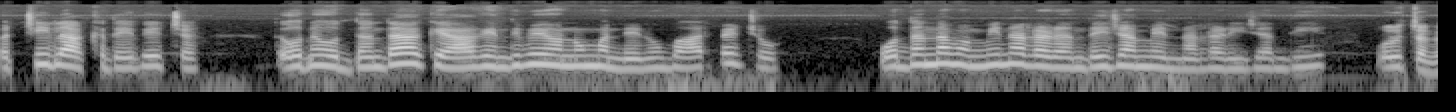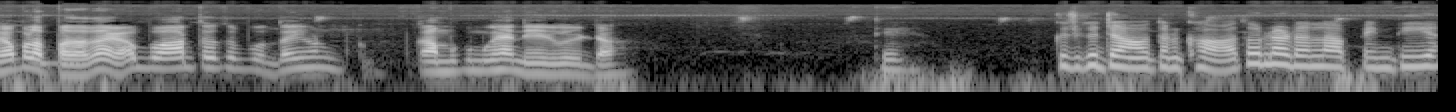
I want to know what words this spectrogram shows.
25 ਲੱਖ ਦੇ ਵਿੱਚ ਤੇ ਉਹਨੇ ਉਦੋਂ ਦਾ ਕਿਹਾ ਕਹਿੰਦੀ ਵੀ ਉਹਨੂੰ ਮੰਨੇ ਨੂੰ ਬਾਹਰ ਭੇਜੋ। ਉਦੋਂ ਦਾ ਮੰਮੀ ਨਾਲ ਲੜਨ ਦੀ ਜਾਂ ਮੇਰੇ ਨਾਲ ਲੜੀ ਜਾਂਦੀ ਹੈ ਉਹਨੂੰ ਚੰਗਾ ਭਲਾ ਪਤਾ ਤਾਂ ਹੈਗਾ ਬਾਹਰ ਤੋਂ ਉਦਾਂ ਹੀ ਹੁਣ ਕੰਮ ਕੁਮ ਹੈ ਨਹੀਂ ਕੋਈ ਏਡਾ। ਤੇ ਕੁਝ ਕੁ ਜਾਂ ਉਹ ਤਨਖਾਹ ਤੋਂ ਲੜਨ ਲੱਗ ਪੈਂਦੀ ਆ।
